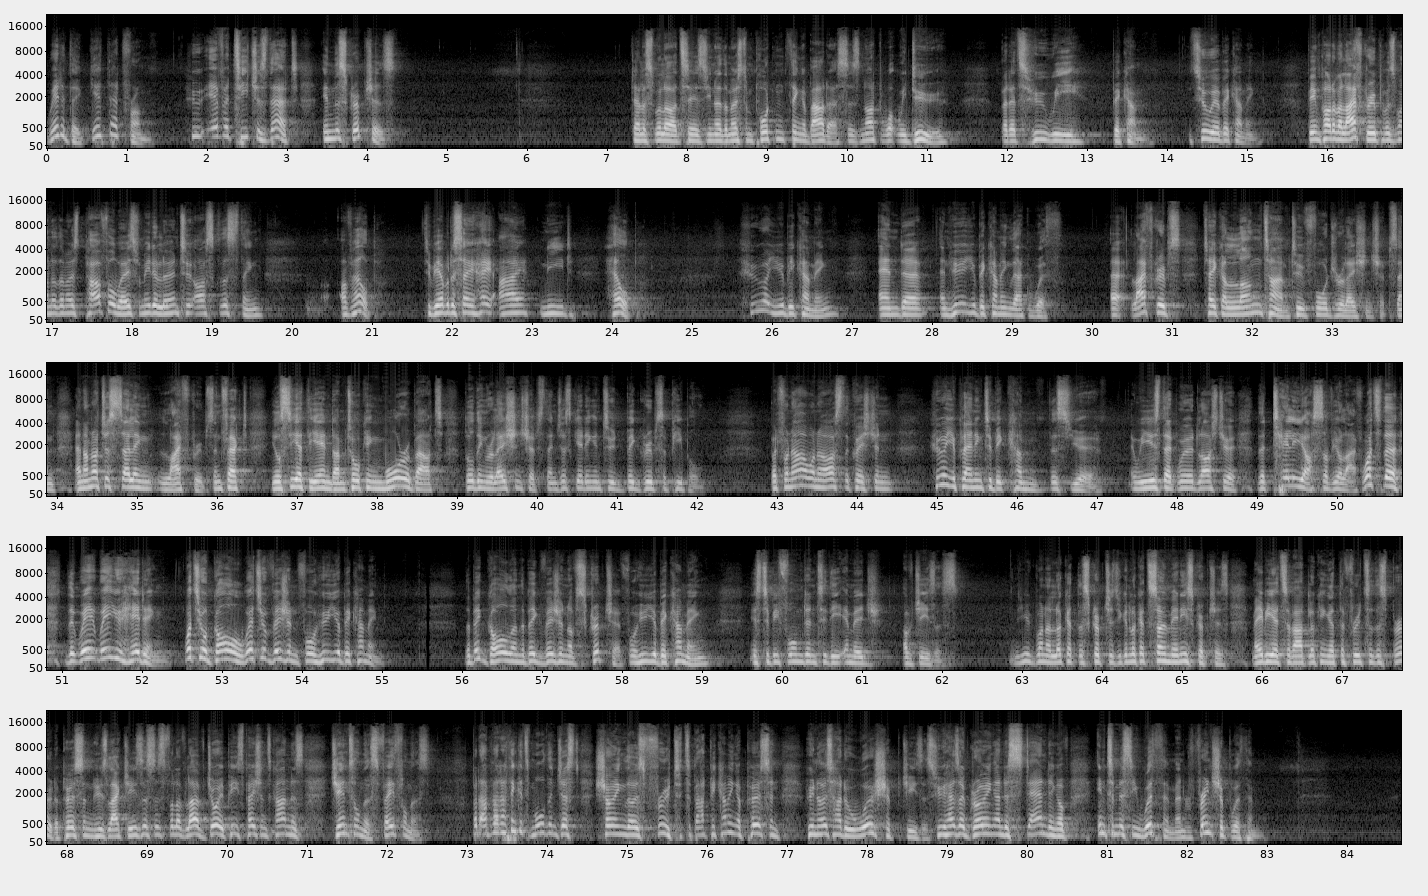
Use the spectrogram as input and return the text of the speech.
Where did they get that from? Whoever teaches that in the scriptures? Dallas Willard says, you know, the most important thing about us is not what we do, but it's who we become. It's who we're becoming. Being part of a life group was one of the most powerful ways for me to learn to ask this thing of help. To be able to say, hey, I need help. who are you becoming and, uh, and who are you becoming that with? Uh, life groups take a long time to forge relationships. And, and I'm not just selling life groups. In fact, you'll see at the end, I'm talking more about building relationships than just getting into big groups of people. But for now, I want to ask the question who are you planning to become this year? And we used that word last year, the teleos of your life. What's the, the where, where are you heading? What's your goal? What's your vision for who you're becoming? The big goal and the big vision of Scripture for who you're becoming is to be formed into the image of Jesus. You'd want to look at the scriptures, you can look at so many scriptures. Maybe it's about looking at the fruits of the Spirit. A person who's like Jesus is full of love, joy, peace, patience, kindness, gentleness, faithfulness. But, uh, but I think it's more than just showing those fruit. It's about becoming a person who knows how to worship Jesus, who has a growing understanding of intimacy with Him and friendship with Him.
